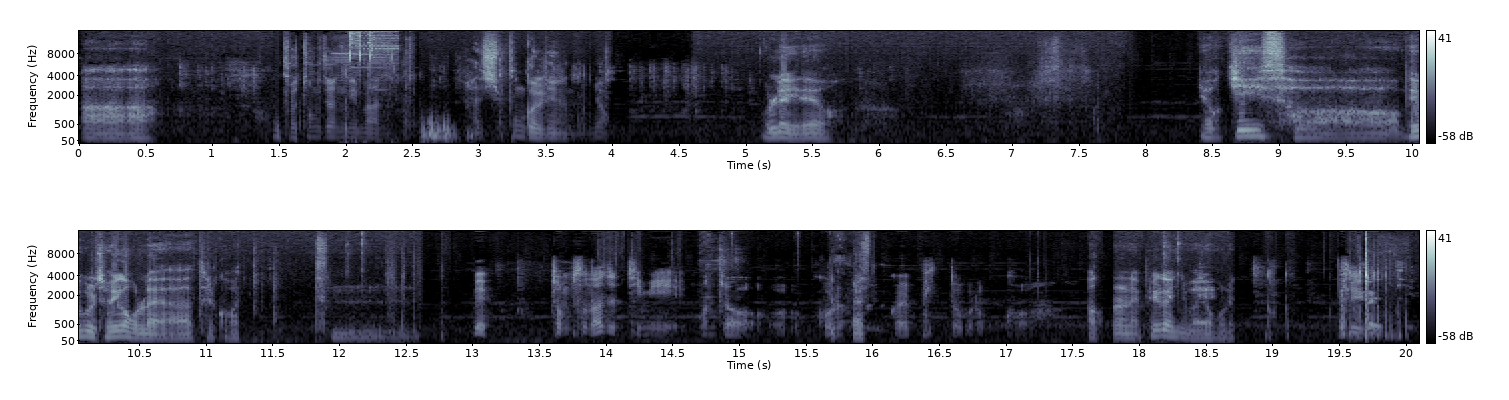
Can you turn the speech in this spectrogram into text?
아, 아, 아. 교통장님 한, 한 10분 걸리는군요. 원래 이래요. 여기서 맵을 저희가 골라야 될 것 같은. 점수 낮은 팀이 먼저 고르는 거예요. 픽도 그렇고 아, 그러네. 필가이님 먼저 보내. 필가이 팀.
